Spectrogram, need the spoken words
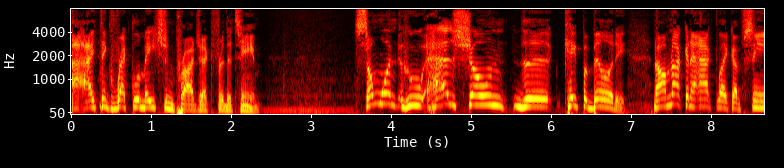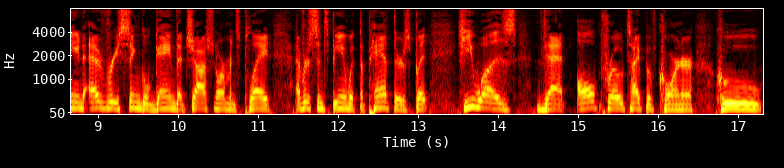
I think reclamation project for the team someone who has shown the capability. Now, I'm not going to act like I've seen every single game that Josh Norman's played ever since being with the Panthers, but he was that all pro type of corner who,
